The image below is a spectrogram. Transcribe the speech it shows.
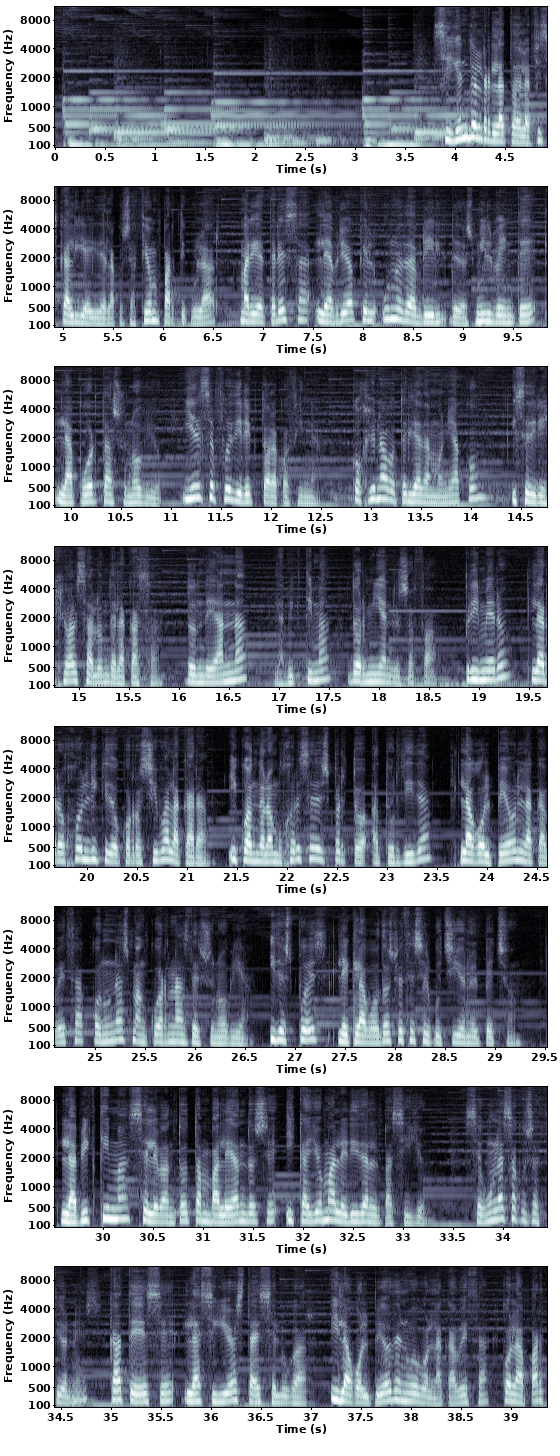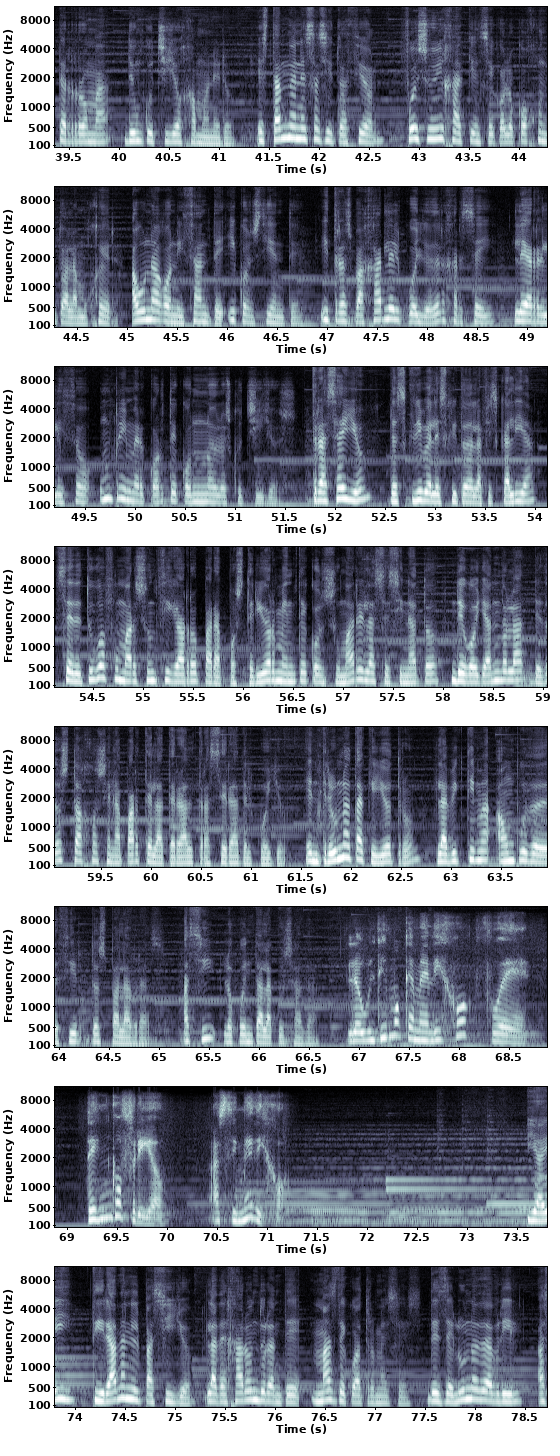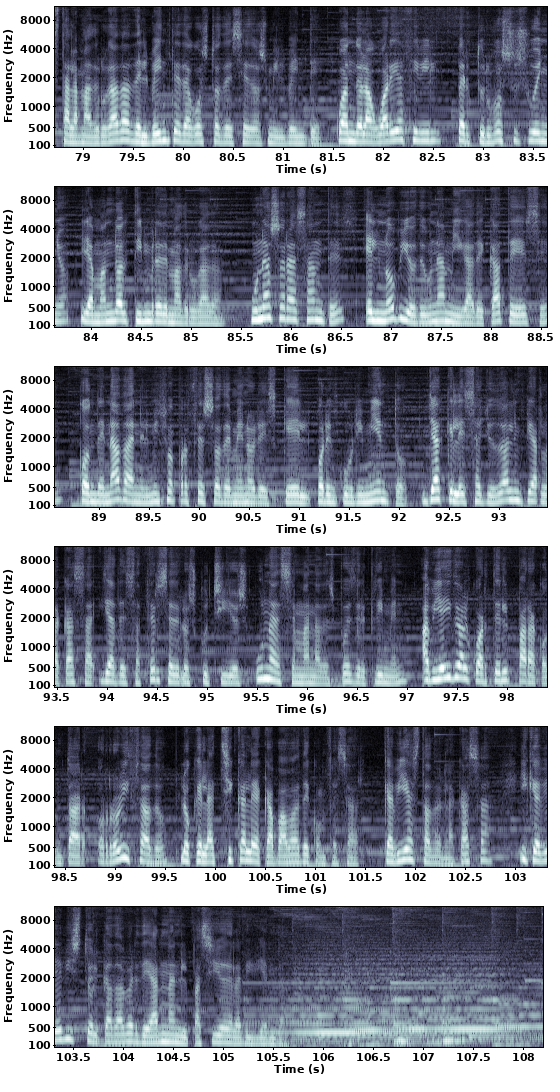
Siguiendo el relato de la Fiscalía y de la acusación particular, María Teresa le abrió aquel 1 de abril de 2020 la puerta a su novio y él se fue directo a la cocina. Cogió una botella de amoníaco y se dirigió al salón de la casa, donde Anna, la víctima, dormía en el sofá. Primero le arrojó el líquido corrosivo a la cara y cuando la mujer se despertó aturdida, la golpeó en la cabeza con unas mancuernas de su novia y después le clavó dos veces el cuchillo en el pecho. La víctima se levantó tambaleándose y cayó malherida en el pasillo. Según las acusaciones, KTS la siguió hasta ese lugar y la golpeó de nuevo en la cabeza con la parte roma de un cuchillo jamonero. Estando en esa situación, fue su hija quien se colocó junto a la mujer, aún agonizante y consciente, y tras bajarle el cuello del jersey, le realizó un primer corte con uno de los cuchillos. Tras ello, describe el escrito de la fiscalía, se detuvo a fumarse un cigarro para posteriormente consumar el asesinato degollándola de dos tajos en la parte lateral trasera del cuello. Entre un ataque y otro, la víctima aún pudo decir dos palabras. Así lo cuenta la acusada. Lo último que me dijo fue, tengo frío. Así me dijo. Y ahí, tirada en el pasillo, la dejaron durante más de cuatro meses, desde el 1 de abril hasta la madrugada del 20 de agosto de ese 2020, cuando la Guardia Civil perturbó su sueño llamando al timbre de madrugada. Unas horas antes, el novio de una amiga de KTS, condenada en el mismo proceso de menores que él por encubrimiento, ya que les ayudó a limpiar la casa y a deshacerse de los cuchillos una semana después del crimen, había ido al cuartel para contar, horrorizado, lo que la chica le acababa de confesar, que había estado en la casa y que había visto el cadáver de Anna en el pasillo de la vivienda.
